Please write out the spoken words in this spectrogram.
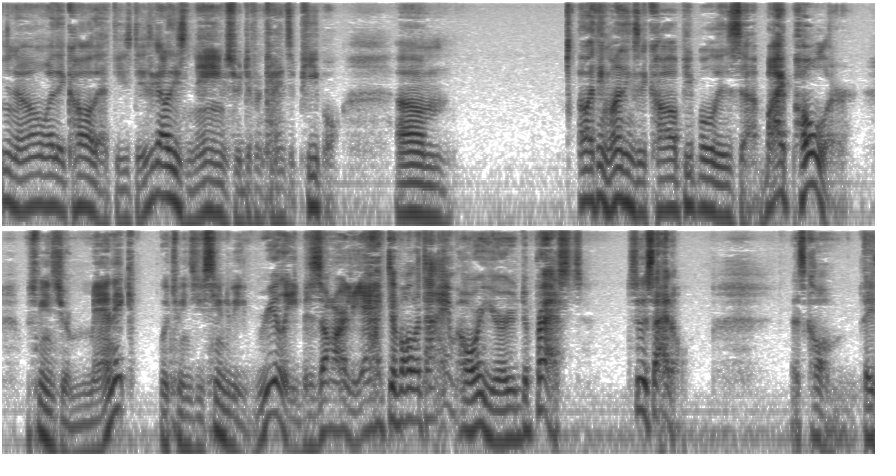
you know, what do they call that these days? They got all these names for different kinds of people. Um, oh, I think one of the things they call people is uh, bipolar, which means you're manic, which means you seem to be really bizarrely active all the time, or you're depressed, suicidal. That's called they,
